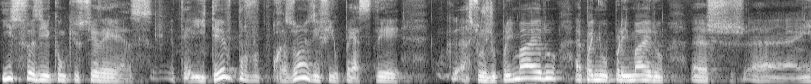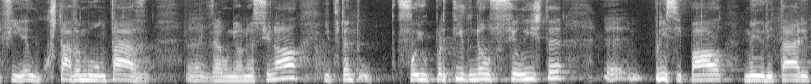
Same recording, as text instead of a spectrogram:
Isso fazia com que o CDS, e teve por, por razões, enfim, o PSD surgiu primeiro, apanhou primeiro as, enfim, o que estava montado da União Nacional e, portanto, foi o partido não socialista principal, maioritário,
